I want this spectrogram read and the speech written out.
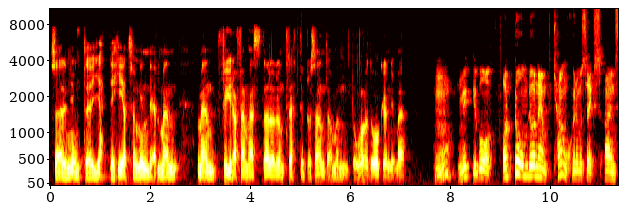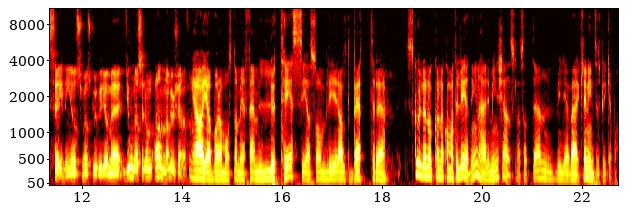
så är den ju inte jättehet för min del. Men, men 4-5 hästar och runt 30 procent, ja men då, då åker den ju med. Mm, mycket bra. Av de du har nämnt, kanske nummer 6 I'm Sailing som jag skulle vilja ha med. Jonas, är det någon annan du känner för? Ja, jag bara måste ha med fem Lutetia som blir allt bättre. Skulle nog kunna komma till ledningen här i min känsla, så att den vill jag verkligen inte spricka på.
